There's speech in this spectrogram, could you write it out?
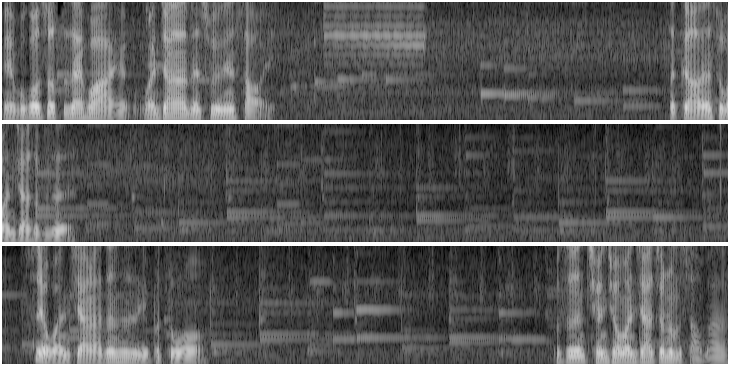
哎，不过说实在话，哎，玩家人数有点少，哎。那个好像是玩家，是不是？是有玩家了，但是也不多。不是全球玩家就那么少吗？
